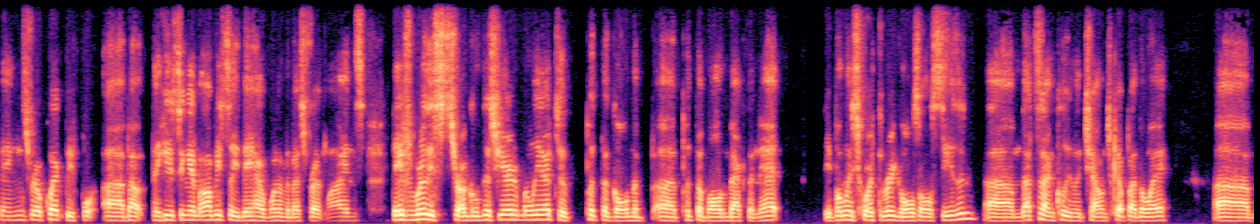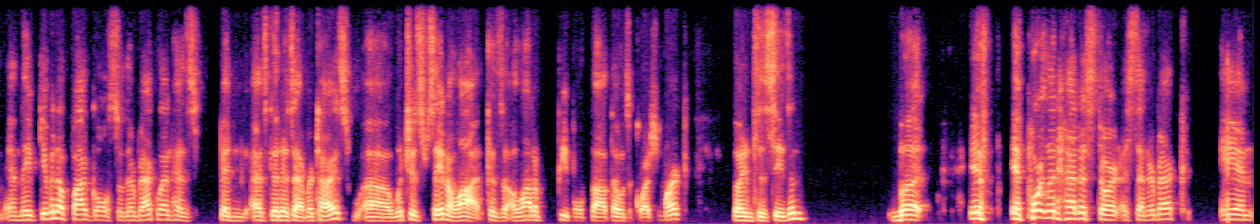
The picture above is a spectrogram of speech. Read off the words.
things real quick before uh, about the Houston game. Obviously, they have one of the best front lines. They've really struggled this year, Melina, to put the goal in the uh, put the ball in the back of the net. They've only scored three goals all season. Um, that's not including the Challenge Cup, by the way. Um, and they've given up five goals, so their backline has been as good as advertised, uh, which is saying a lot because a lot of people thought that was a question mark going into the season. But if if Portland had to start a center back and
